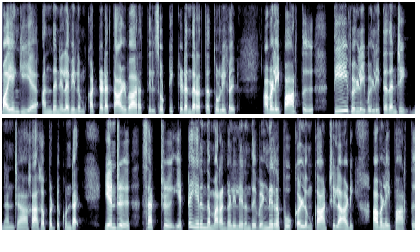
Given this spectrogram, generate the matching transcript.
மயங்கிய அந்த நிலவிலும் கட்டட தாழ்வாரத்தில் சொட்டி கிடந்த இரத்த துளிகள் அவளை பார்த்து தீ விழி விழித்ததன்றி நன்றாக அகப்பட்டு கொண்டாய் என்று சற்று எட்ட இருந்த மரங்களிலிருந்து வெண்ணிற பூக்களும் காற்றில் ஆடி அவளை பார்த்து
